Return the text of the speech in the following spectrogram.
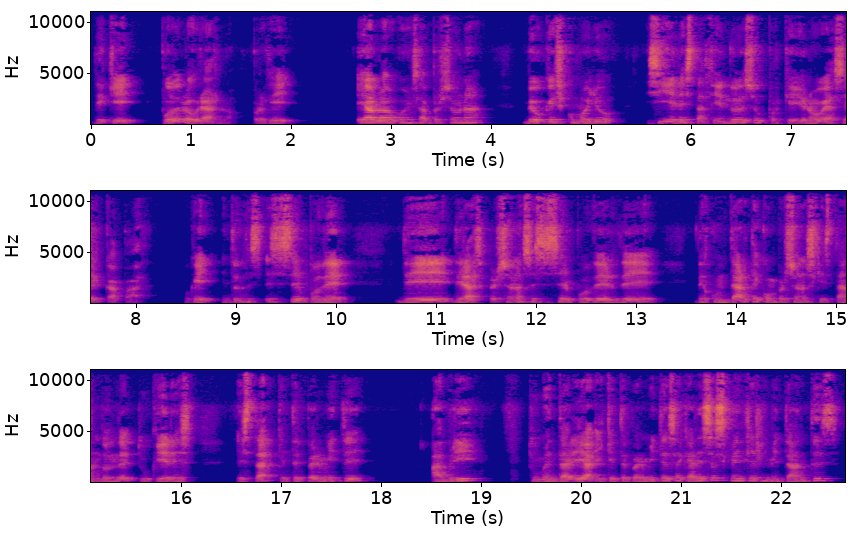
de que puedo lograrlo. Porque he hablado con esa persona, veo que es como yo, y si él está haciendo eso, ¿por qué yo no voy a ser capaz? ¿Ok? Entonces ese es el poder de, las personas, ese es el poder de, juntarte con personas que están donde tú quieres estar, que te permite abrir tu mentalidad y que te permite sacar esas creencias limitantes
